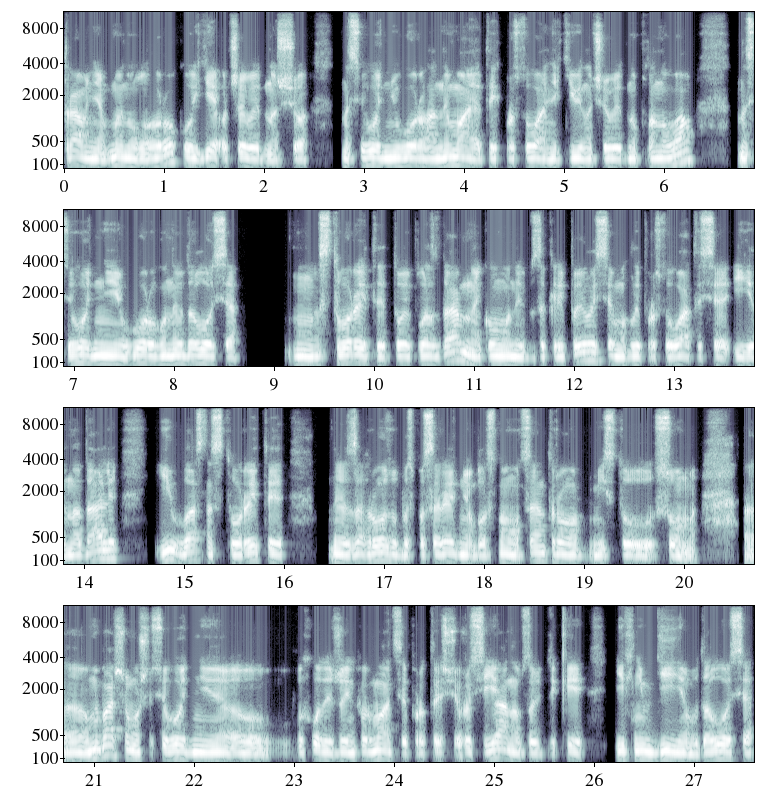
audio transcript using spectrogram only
травня минулого року, є очевидно, що на сьогодні ворога немає тих просувань, які він очевидно планував. На сьогодні ворогу не вдалося створити той плацдарм, на якому вони б закріпилися, могли просуватися і надалі, і власне створити е, загрозу безпосередньо обласному центру місту Суми. Е, Ми бачимо, що сьогодні е, виходить вже інформація про те, що росіянам завдяки їхнім діям вдалося е,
